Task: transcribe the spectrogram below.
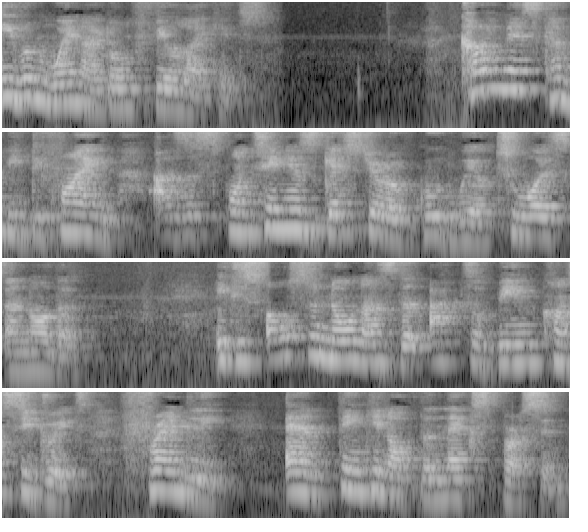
even when I don't feel like it? Kindness can be defined as a spontaneous gesture of goodwill towards another. It is also known as the act of being considerate, friendly, and thinking of the next person.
